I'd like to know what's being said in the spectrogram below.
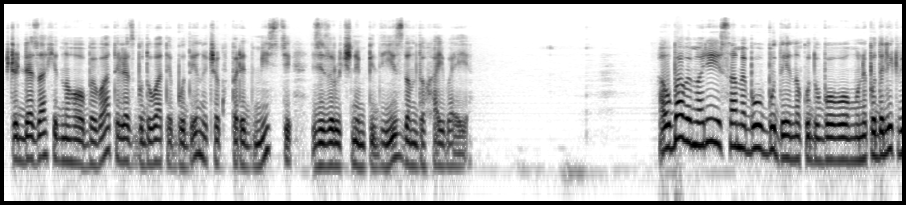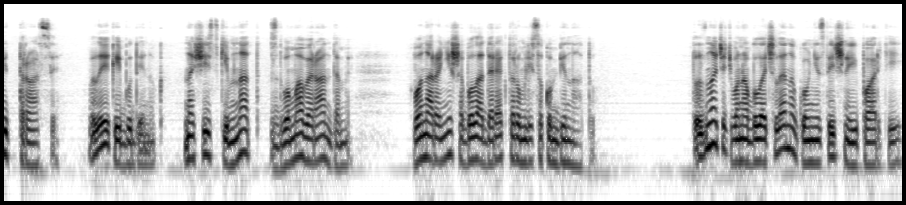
що для західного обивателя збудувати будиночок в передмісті зі зручним під'їздом до хайвея. А у баби Марії саме був будинок у Дубовому, неподалік від траси. Великий будинок, на шість кімнат з двома верандами. Вона раніше була директором лісокомбінату. То значить, вона була членом комуністичної партії.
